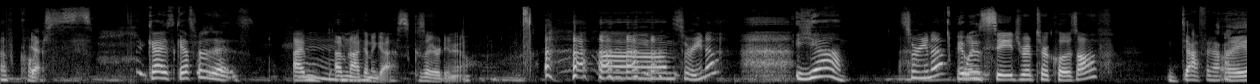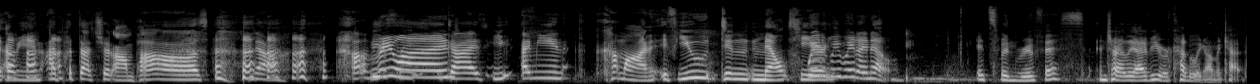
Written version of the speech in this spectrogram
Of course. Yes. Guys, guess what it is? I'm I'm not gonna guess because I already know. Um, Serena? Yeah, Serena? it when was Sage ripped her clothes off. definitely. I mean, I put that shit on pause. No, obviously, Rewind. guys. You, I mean, come on. If you didn't melt here, Wait, wait, wait, I know. It's when Rufus and Charlie Ivy were cuddling on the couch.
